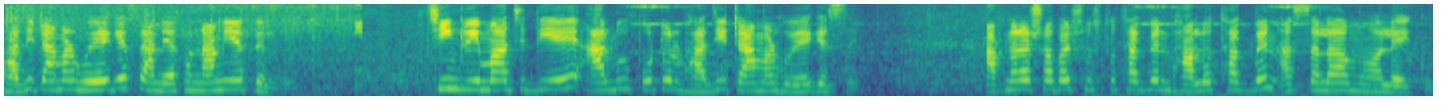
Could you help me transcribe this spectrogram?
ভাজিটা আমার হয়ে গেছে, আমি এখন নামিয়ে ফেলব। চিংড়ি মাছ দিয়ে আলু পটল ভাজিটা আমার হয়ে গেছে। আপনারা সবাই সুস্থ থাকবেন, ভালো থাকবেন। আসসালামু আলাইকুম।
